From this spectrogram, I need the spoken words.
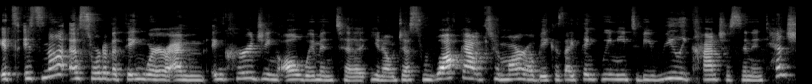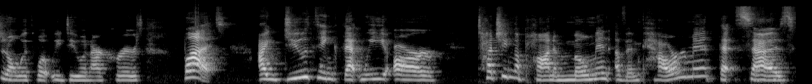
it's it's not a sort of a thing where i'm encouraging all women to you know just walk out tomorrow because i think we need to be really conscious and intentional with what we do in our careers but i do think that we are touching upon a moment of empowerment that says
